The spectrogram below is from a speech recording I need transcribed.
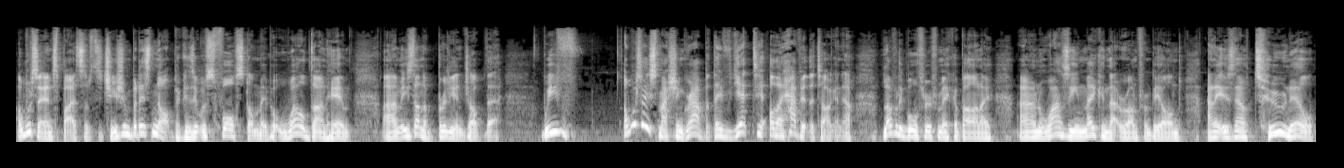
I would say inspired substitution, but it's not because it was forced on me. But well done him. Um, he's done a brilliant job there. We've I would say smash and grab, but they've yet to. Oh, they have hit the target now. Lovely ball through from Ikebane, and Wazin making that run from beyond, and it is now 2 0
